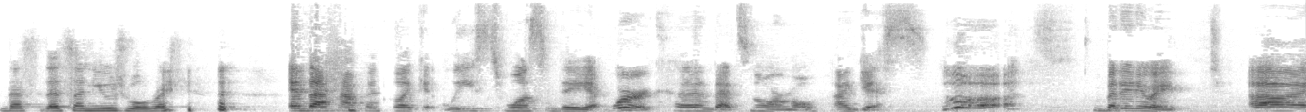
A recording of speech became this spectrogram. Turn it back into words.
That's that's unusual, right? and that happens like at least once a day at work, and that's normal, I guess. but anyway, uh,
